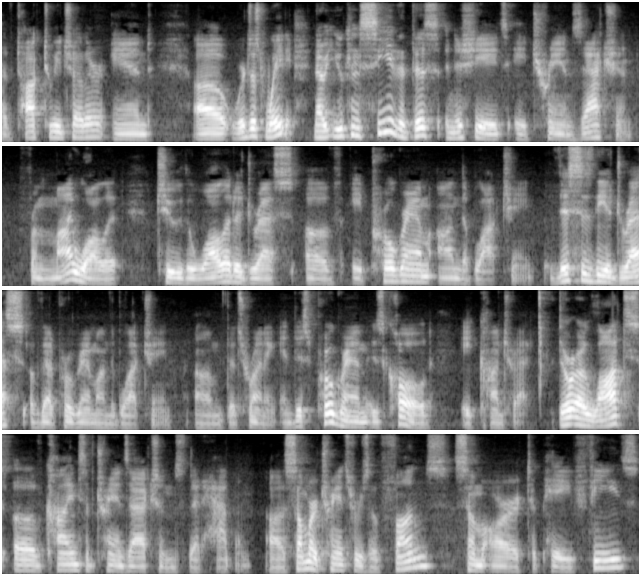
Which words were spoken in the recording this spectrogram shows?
have talked to each other and uh, we're just waiting. Now you can see that this initiates a transaction from my wallet to the wallet address of a program on the blockchain. This is the address of that program on the blockchain um, that's running. And this program is called a contract. There are lots of kinds of transactions that happen. Uh, some are transfers of funds, some are to pay fees.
